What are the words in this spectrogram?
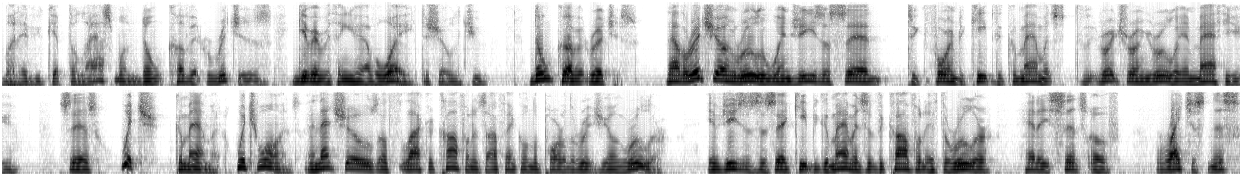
but have you kept the last one? Don't covet riches. Give everything you have away to show that you don't covet riches." Now the rich young ruler, when Jesus said to, for him to keep the commandments, the rich young ruler in Matthew says, "Which commandment. Which ones? And that shows a lack of confidence, I think, on the part of the rich young ruler. If Jesus had said, "Keep the commandments," if the confident, if the ruler had a sense of righteousness,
